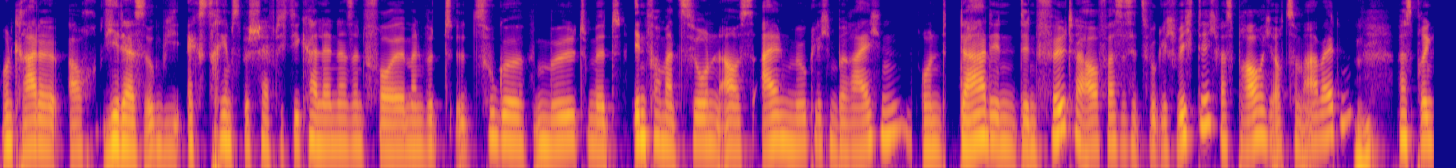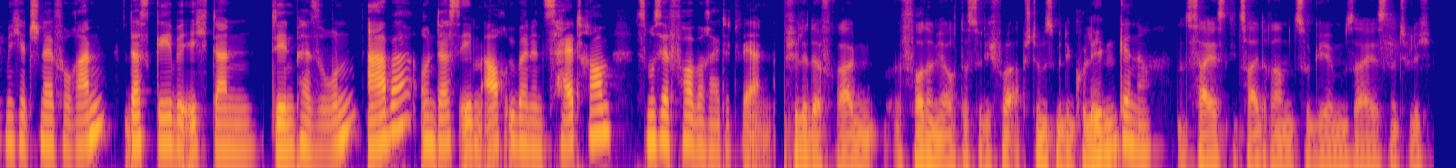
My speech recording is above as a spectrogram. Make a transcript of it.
Und gerade auch jeder ist irgendwie extremst beschäftigt. Die Kalender sind voll. Man wird äh, zugemüllt mit Informationen aus allen möglichen Bereichen. Und da den, den Filter auf, was ist jetzt wirklich wichtig, was brauche ich auch zum Arbeiten, mhm. was bringt mich jetzt schnell voran, das gebe ich dann den Personen. Aber, und das eben auch über einen Zeitraum, das muss ja vorbereitet werden. Viele der Fragen fordern ja auch, dass du dich vorher abstimmst mit den Kollegen. Genau. Sei es die Zeitrahmen zu geben, sei es natürlich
